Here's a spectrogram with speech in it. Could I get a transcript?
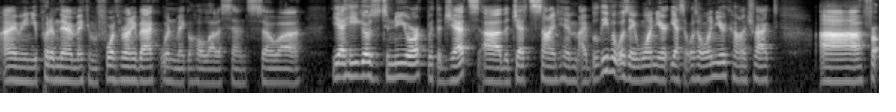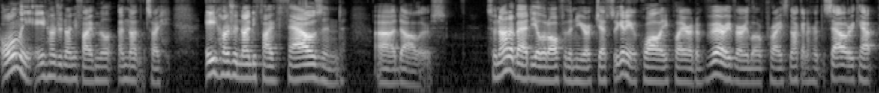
I mean, you put him there and make him a fourth running back wouldn't make a whole lot of sense. So, uh, yeah, he goes to New York with the Jets. Uh, the Jets signed him, I believe it was a one year, yes, it was a one year contract uh, for only 895 mil, I'm not sorry, $895,000. So not a bad deal at all for the New York Jets. They're getting a quality player at a very, very low price. Not going to hurt the salary cap.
